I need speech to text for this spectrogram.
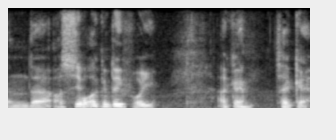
and uh, I'll see what I can do for you. Okay, take care.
